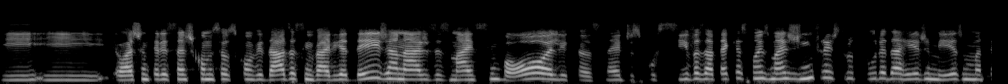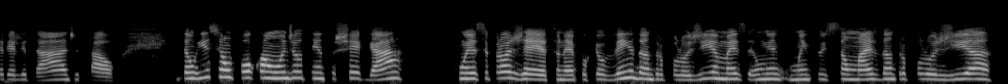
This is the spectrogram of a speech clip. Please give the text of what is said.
E, e, eu acho interessante como seus convidados assim varia desde análises mais simbólicas, né, discursivas, até questões mais de infraestrutura da rede mesmo, materialidade e tal. Então isso é um pouco aonde eu tento chegar com esse projeto, né? Porque eu venho da antropologia, mas é uma, uma intuição mais da antropologia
